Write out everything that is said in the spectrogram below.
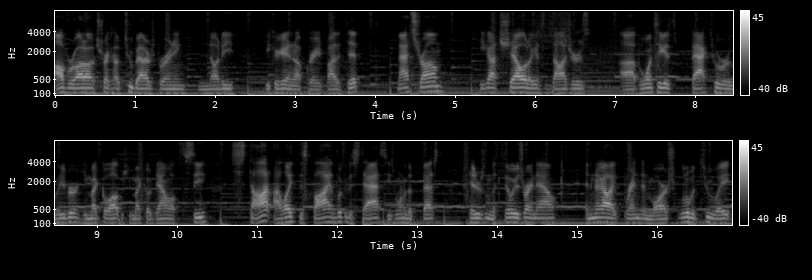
Alvarado strikes out two batters per inning, nutty. He could get an upgrade by the dip. Matt Strahm, he got shelled against the Dodgers, uh, but once he gets back to a reliever, he might go up, he might go down. We'll have to see. Stott, I like this buy. Look at his stats. He's one of the best hitters on the Phillies right now. And then I got like Brandon Marsh, a little bit too late.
